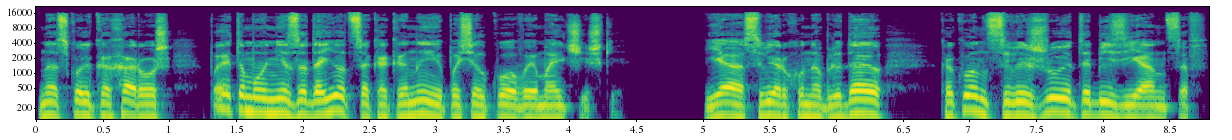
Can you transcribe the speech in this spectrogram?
насколько хорош, поэтому не задается, как иные поселковые мальчишки. Я сверху наблюдаю, как он свежует обезьянцев.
